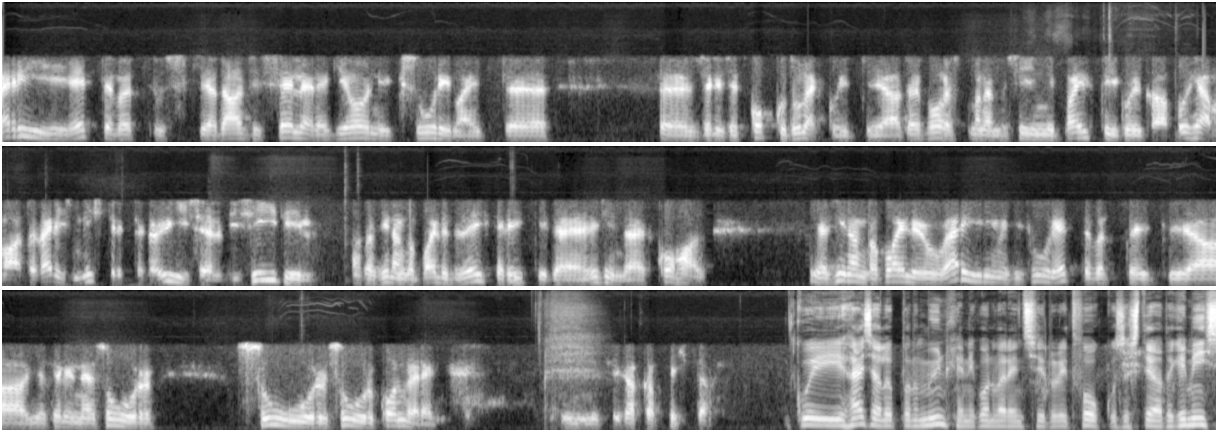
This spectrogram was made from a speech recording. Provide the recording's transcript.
äri, ettevõtlust ja ta on siis selle regiooni üks suurimaid selliseid kokkutulekuid ja tõepoolest, me oleme siin nii Balti kui ka Põhjamaade välisministritega ühisel visiidil, aga siin on ka paljude teiste riikide esindajad kohal. ja siin on ka palju äriinimesi, suuri ettevõtteid ja, ja selline suur äh, suur, suur konverents, mis siis hakkab pihta kui äsja lõppenud Müncheni konverentsil olid fookuses teadagi mis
